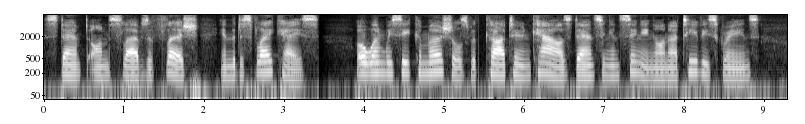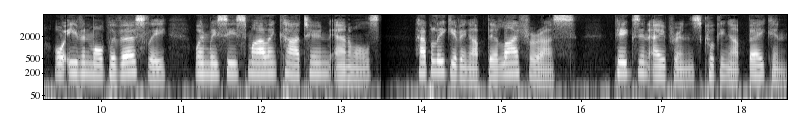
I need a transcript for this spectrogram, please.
stamped on slabs of flesh in the display case, or when we see commercials with cartoon cows dancing and singing on our TV screens, or even more perversely, when we see smiling cartoon animals happily giving up their life for us, pigs in aprons cooking up bacon.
